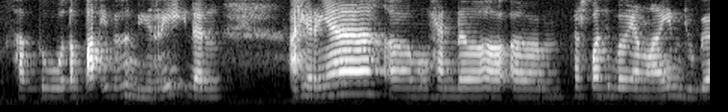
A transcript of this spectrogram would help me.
satu tempat itu sendiri dan akhirnya eh, menghandle em, responsible yang lain juga.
